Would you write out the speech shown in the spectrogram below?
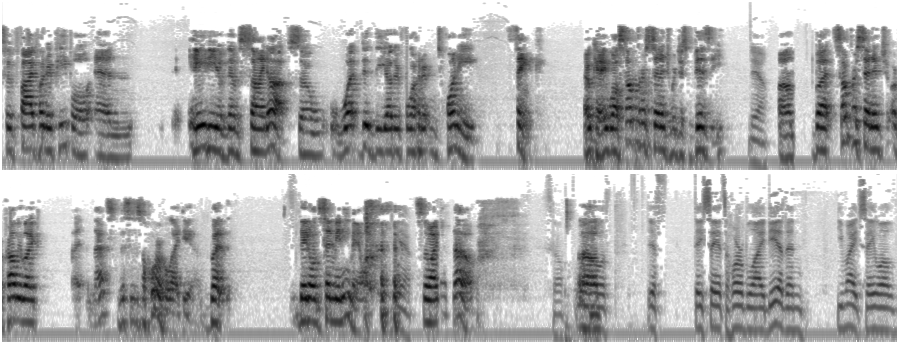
to 500 people and 80 of them sign up. So what did the other 420 think? Okay, well, some percentage were just busy. Yeah. Um, but some percentage are probably like, that's this is a horrible idea, but they don't send me an email, Yeah. So I don't know. So, well, Um, if they say it's a horrible idea, then you might say, well,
